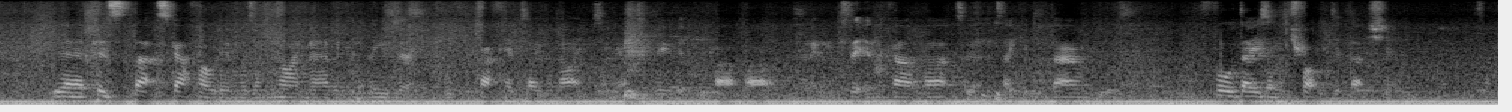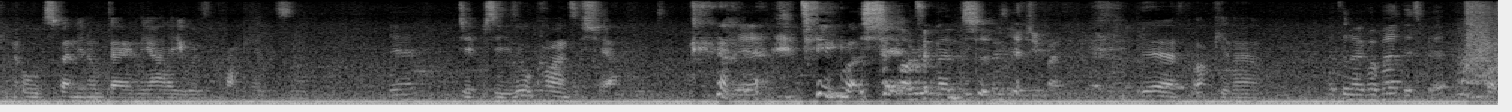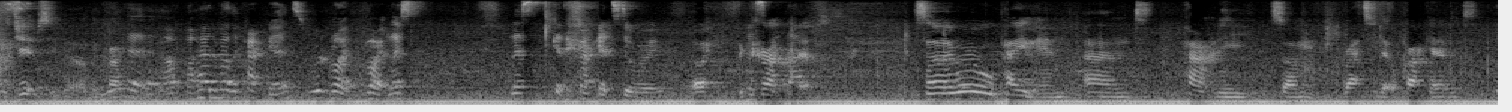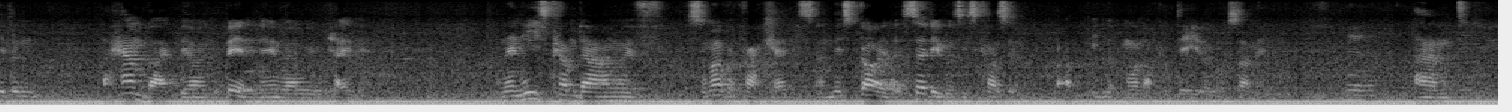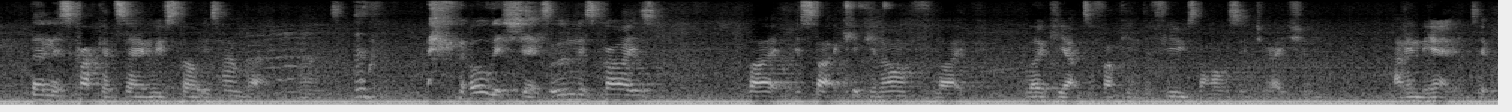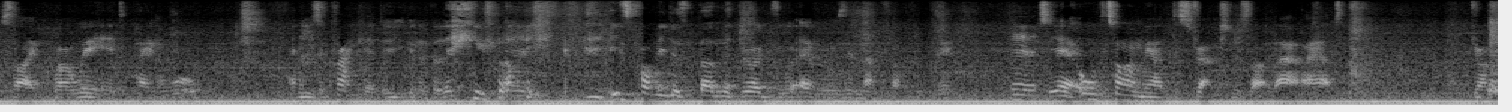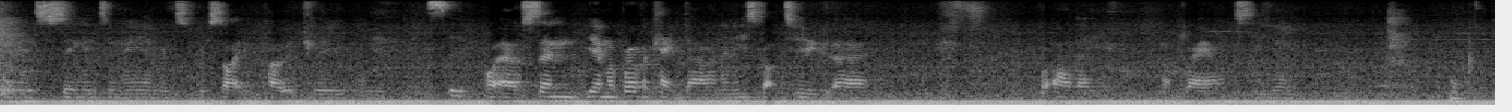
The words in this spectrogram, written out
yeah, because that scaffolding was a nightmare. We couldn't leave it with the crackheads overnight, so we had to leave it in the car park. And it would fit in the car park, so we had to take it down. Four days on the trot, we did that shit. Fucking all spending all day in the alley with crackheads and Yeah. gypsies, all kinds of shit happened. Yeah. Too much shit to mention. Yeah, fucking hell. I don't know if I've heard this bit. What, the gypsy bit or the crack? Yeah, I, I heard about the crackheads. Right, right. Let's let's get the crackhead story. Oh, the Let's crackhead. So we're all painting, and apparently some ratty little crackhead had hidden a handbag behind the bin near where we were painting. And then he's come down with some other crackheads, and this guy that said he was his cousin, but he looked more like a dealer or something. Yeah. And then this crackhead saying we've stole his handbag and all this shit. So then this guy's like it started kicking off. Like Loki had to fucking defuse the whole situation. And in the end, it was like, well, we're here to paint a wall. And he's a crackhead. Who are you gonna believe? like, he's probably just done the drugs or whatever was in that fucking thing. Yeah. So yeah, all the time we had distractions like that. I had drunk women singing to me and rec- reciting poetry and So, what else. Then yeah, my brother came down and he's got to uh, what are they? Not greyhounds. The um,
